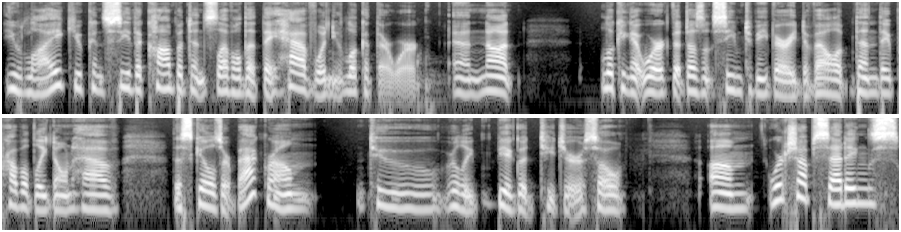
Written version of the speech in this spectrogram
you like. You can see the competence level that they have when you look at their work, and not looking at work that doesn't seem to be very developed. Then they probably don't have the skills or background to really be a good teacher. So, um, workshop settings,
